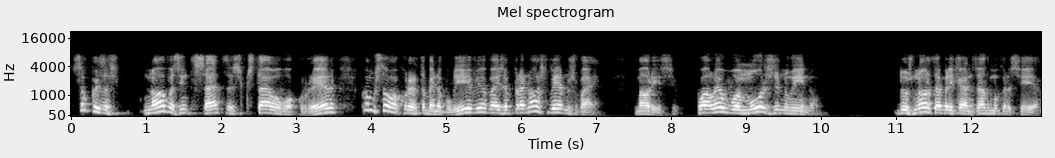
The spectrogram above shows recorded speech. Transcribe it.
São coisas novas, interessantes, que estão a ocorrer, como estão a ocorrer também na Bolívia. Veja, para nós vermos bem, Maurício, qual é o amor genuíno dos norte-americanos à democracia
